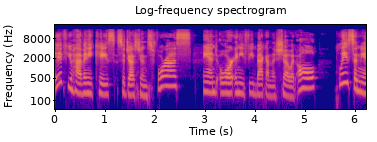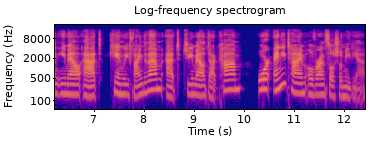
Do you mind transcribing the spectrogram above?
If you have any case suggestions for us, and or any feedback on the show at all, please send me an email at canwefindthem at gmail.com or anytime over on social media.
